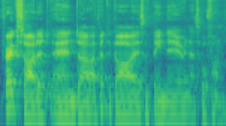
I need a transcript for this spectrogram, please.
Very excited, and uh, I've met the guys and been there, and that's all fun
